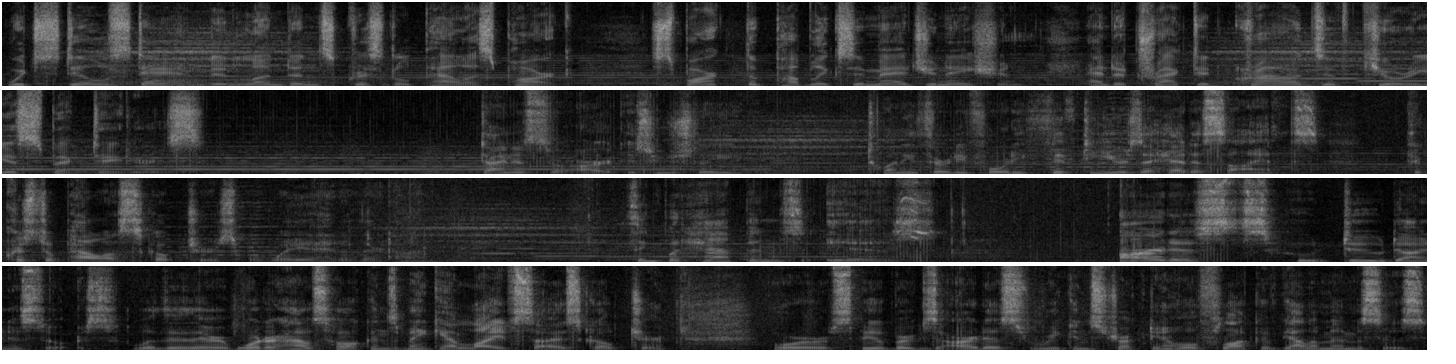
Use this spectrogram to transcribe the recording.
which still stand in London's Crystal Palace Park, sparked the public's imagination and attracted crowds of curious spectators. Dinosaur art is usually 20, 30, 40, 50 years ahead of science. The Crystal Palace sculptures were way ahead of their time. I think what happens is artists who do dinosaurs, whether they're Waterhouse Hawkins making a life-size sculpture, or Spielberg's artists reconstructing a whole flock of gallimimuses.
